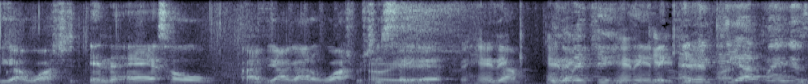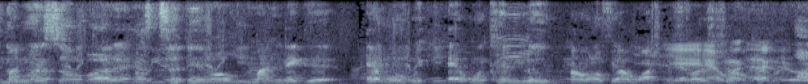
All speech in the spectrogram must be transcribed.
you got to watch it in the asshole. Uh, If y'all gotta watch what she Oh, say yeah. that. The We Henny- Henny- Henny Key. Henny Henny Key. Henny Key, I think, is the My- one so far that has taken over. my nigga Edwin with Edwin Canoe. I don't know if y'all watched the Yeah, first Edwin, joint. Edwin, Oh,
